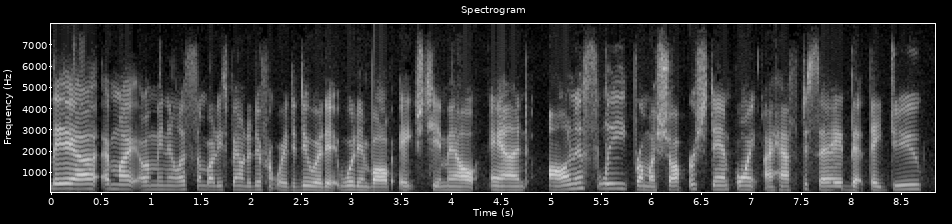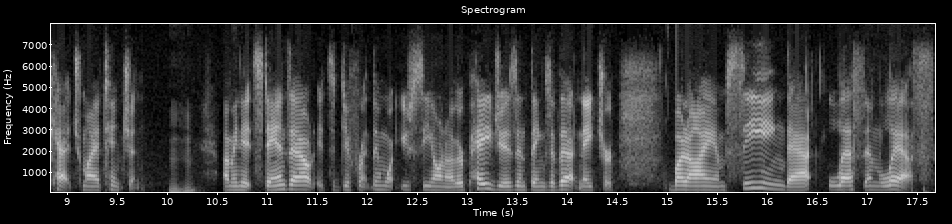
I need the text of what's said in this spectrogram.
Yeah, it might. I mean, unless somebody's found a different way to do it, it would involve HTML. And honestly, from a shopper standpoint, I have to say that they do catch my attention. Mhm. I mean, it stands out. It's different than what you see on other pages and things of that nature. But I am seeing that less and less.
